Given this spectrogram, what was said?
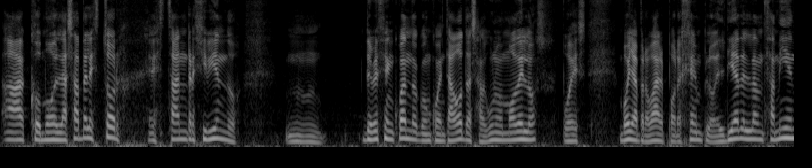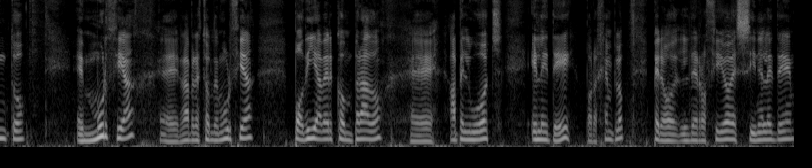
Ah, como las Apple Store están recibiendo mm, de vez en cuando con cuentagotas algunos modelos, pues voy a probar, por ejemplo, el día del lanzamiento en Murcia, en Apple Store de Murcia, podía haber comprado eh, Apple Watch LTE, por ejemplo, pero el de Rocío es sin LTE,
